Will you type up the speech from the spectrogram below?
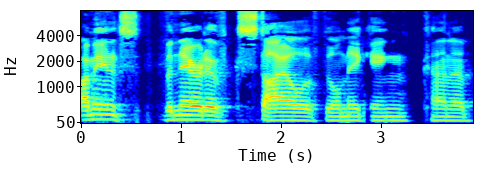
I mean it's the narrative style of filmmaking kind of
